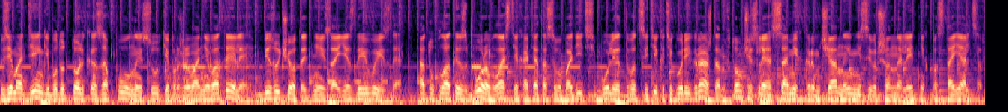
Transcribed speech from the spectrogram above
Взимать деньги будут только за полные сутки проживания в отеле, без учета дней заезда и выезда. От уплаты сбора власти хотят освободить более 20 категорий граждан, в том числе самих крымчан и несовершеннолетних постояльцев.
